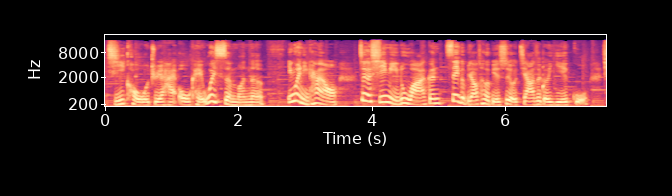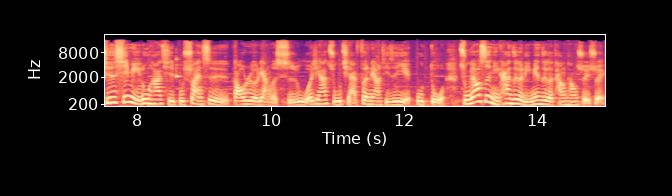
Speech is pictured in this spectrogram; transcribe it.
几口，我觉得还 OK。为什么呢？因为你看哦，这个西米露啊，跟这个比较特别，是有加这个椰果。其实西米露它其实不算是高热量的食物，而且它煮起来分量其实也不多。主要是你看这个里面这个汤汤水水。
